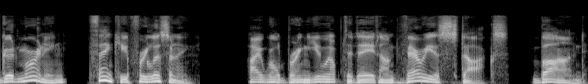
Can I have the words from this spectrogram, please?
Good morning, thank you for listening. I will bring you up to date on various stocks, bond,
